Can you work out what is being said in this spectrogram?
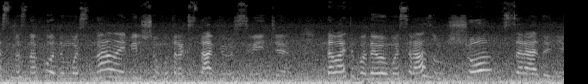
Зараз ми знаходимося на найбільшому тракстапі у світі. Давайте подивимось разом, що всередині.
